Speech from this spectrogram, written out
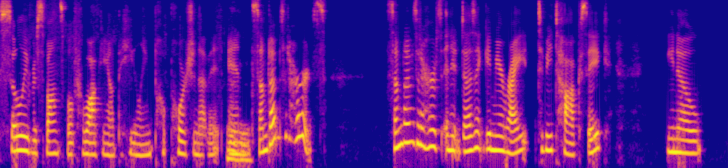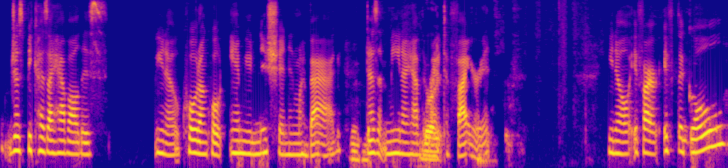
solely responsible for walking out the healing p- portion of it and sometimes it hurts. Sometimes it hurts and it doesn't give me a right to be toxic you know just because I have all this you know quote unquote ammunition in my bag hmm doesn't mean I have the right. Right. to fire it. You know, if our if the goal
